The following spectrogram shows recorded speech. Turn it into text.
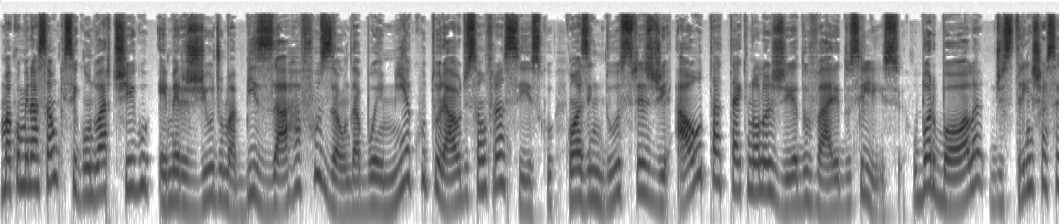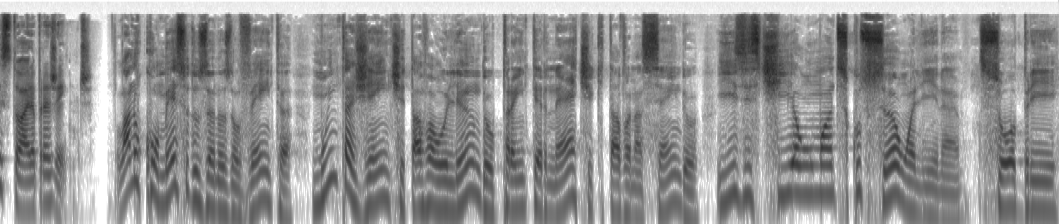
Uma combinação que, segundo o artigo, emergiu de uma bizarra fusão da boemia cultural de São Francisco com as indústrias de alta tecnologia do Vale do Silício. O Borbola destrincha essa história pra gente. Lá no começo dos anos 90, muita gente estava olhando para a internet que estava nascendo e existia uma discussão ali, né, sobre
